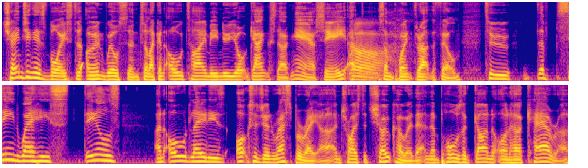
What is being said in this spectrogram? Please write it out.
changing his voice to owen wilson to like an old-timey new york gangster yeah see at Oh. some point throughout the film to the scene where he steals an old lady's oxygen respirator and tries to choke her with it and then pulls a gun on her carer.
